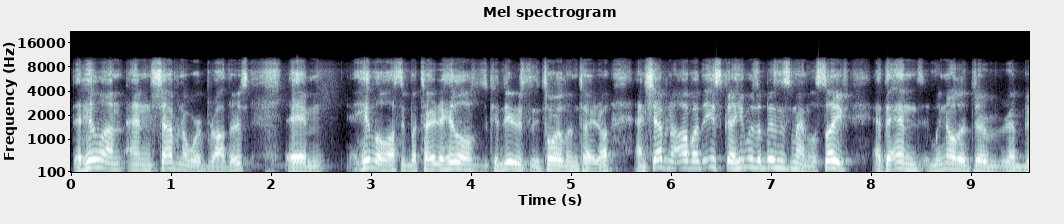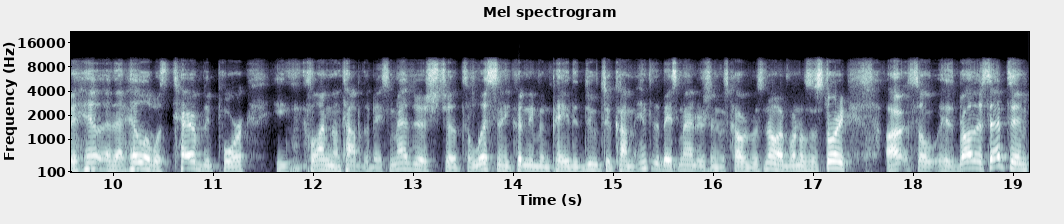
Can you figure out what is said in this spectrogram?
that Hillel and, and Shebna were brothers. Um, Hillel asik Torah. Hillel continuously toiled in Torah, and Shebna Avad Iska he was a businessman. L'Seif at the end we know that the Hillel, that Hillel was terribly poor. He climbed on top of the base medrash to, to listen. He couldn't even pay the due to come into the base medrash and was covered with snow. Everyone knows the story. Uh, so his brother said to him,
